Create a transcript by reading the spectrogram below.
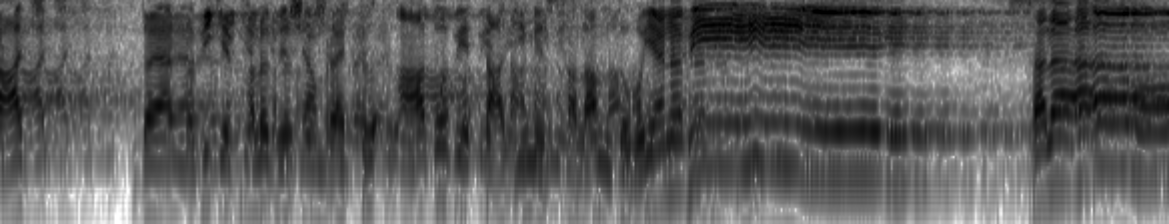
কাজ দয়ান নবীকে ভালোবেসে আমরা একটু আদবে তাজিমে সালাম দেবো। নবী, সালাম।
